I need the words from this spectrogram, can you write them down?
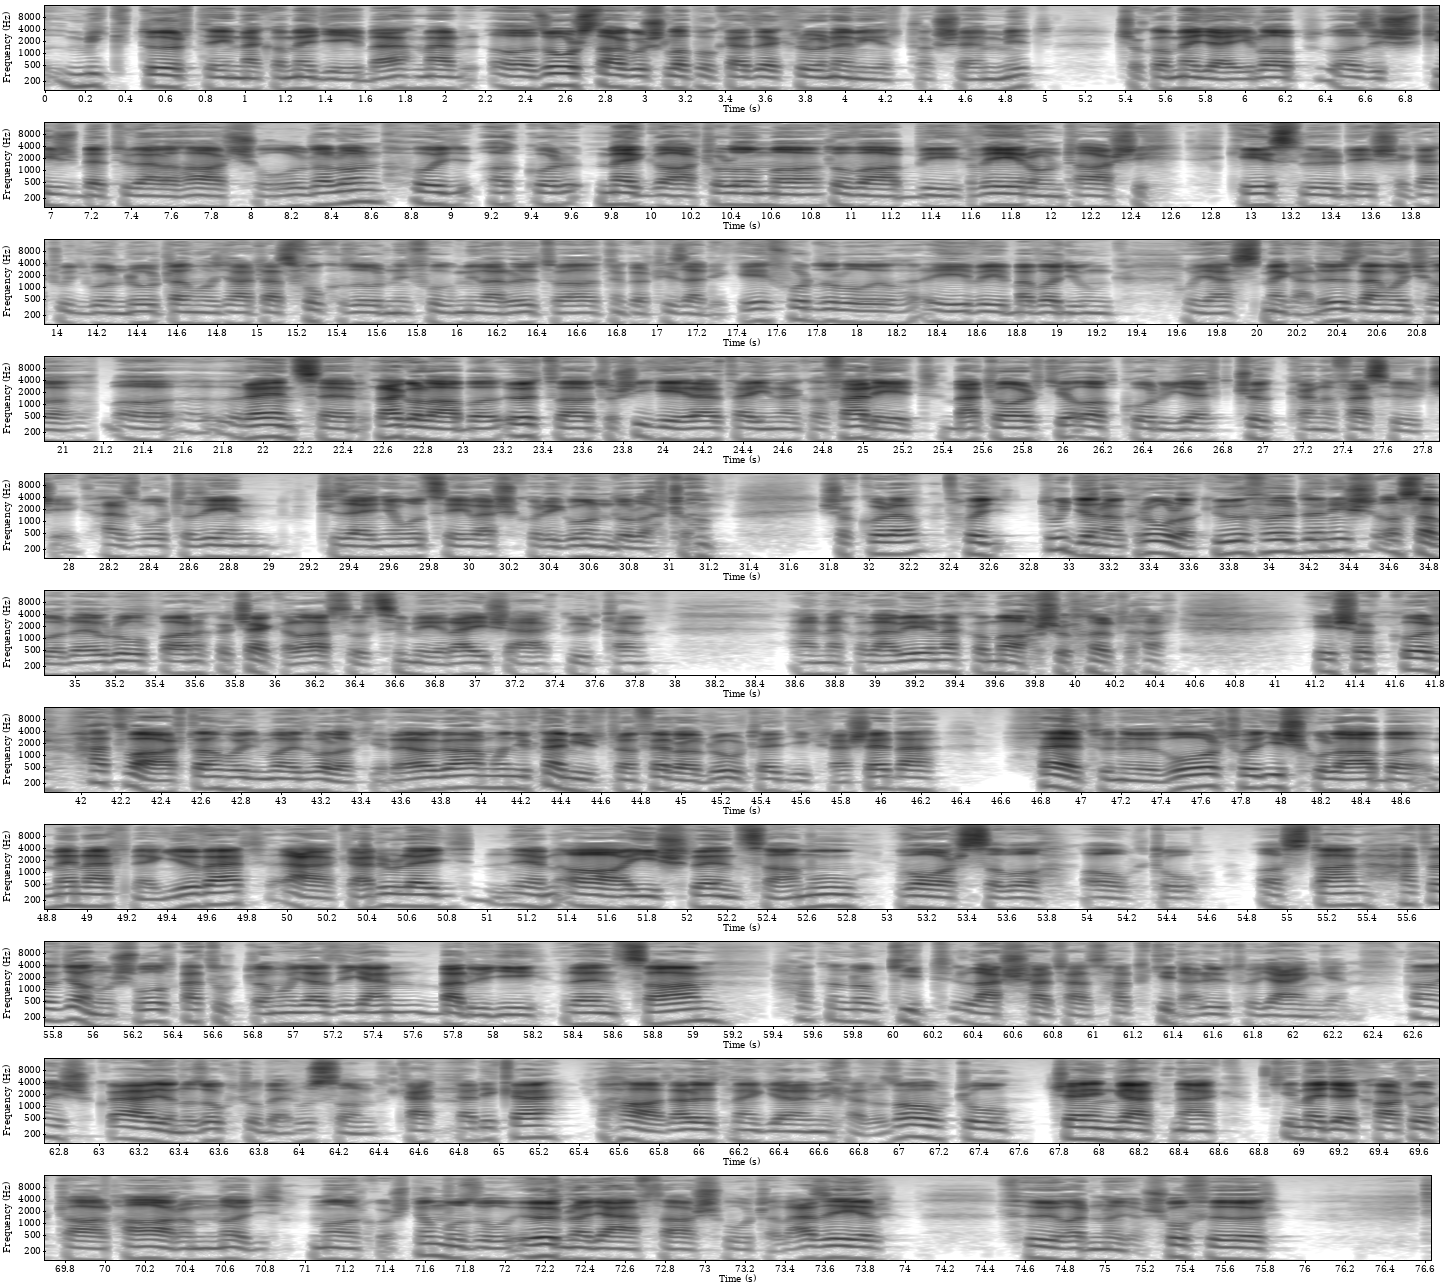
mik történnek a megyébe, mert az országos lapok ezekről nem írtak semmit, csak a megyei lap, az is kisbetűvel a hátsó oldalon, hogy akkor meggátolom a további vérontási készülődéseket. Úgy gondoltam, hogy hát ez fokozódni fog, mivel 56-nak a tizedik évforduló évébe vagyunk, hogy ezt megelőzzem, hogyha a rendszer legalább a 56-os ígéreteinek a felét betartja, akkor ugye csökken a feszültség. Ez volt az én 18 éves kori gondolatom. És akkor, hogy tudjanak róla külföldön is, a Szabad Európának a Cseke László címére is elküldtem ennek a levélnek a másolatát. És akkor hát vártam, hogy majd valaki reagál, mondjuk nem írtam feladót egyikre se, de feltűnő volt, hogy iskolába menet meg jövet elkerül egy ilyen A is rendszámú Varszava autó. Aztán hát ez gyanús volt, mert tudtam, hogy ez ilyen belügyi rendszám, Hát mondom, kit láshat ez? Hát kiderült, hogy engem. Na, és akkor eljön az október 22-e, a ház előtt megjelenik ez az autó, csengetnek, kimegyek, hát ott áll három nagy markos nyomozó, őrnagy elvtárs volt a vezér, főhadnagy a sofőr,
